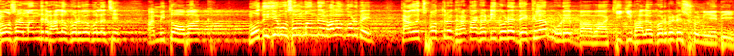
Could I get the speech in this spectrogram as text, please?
মুসলমানদের ভালো করবে বলেছে। আমি তো অবাক। মোদিজি মুসলমানদের ভালো করবে? কাগজপত্র ঘাটাঘাটি করে দেখলাম, ওরে বাবা, কি কি ভালো করবে এটা শুনিয়ে দিই।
